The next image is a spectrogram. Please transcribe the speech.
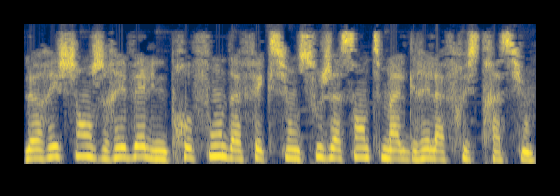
Leur échange révèle une profonde affection sous-jacente malgré la frustration.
